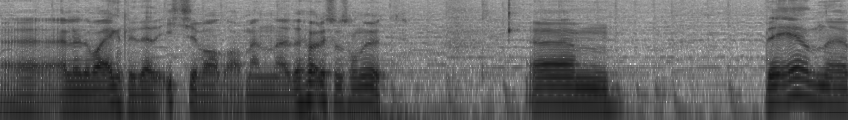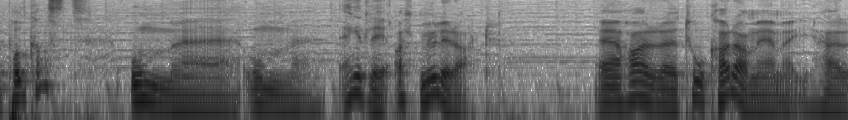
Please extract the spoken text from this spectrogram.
Eh, eller det var egentlig det det ikke var, da, men eh, det høres jo sånn ut. Ehm, det er en podkast om, eh, om eh, egentlig alt mulig rart. Jeg har eh, to karer med meg her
